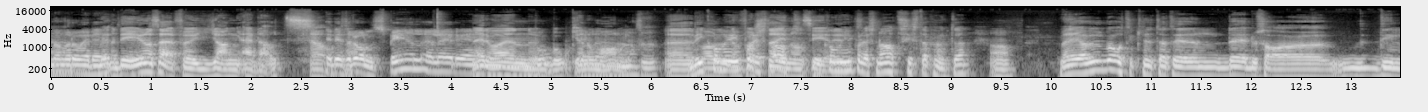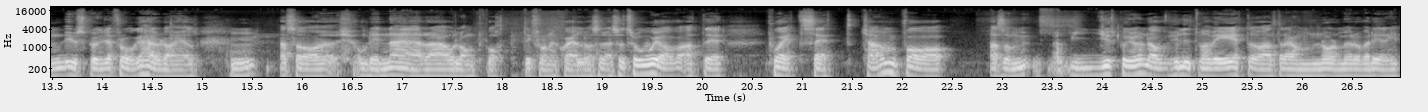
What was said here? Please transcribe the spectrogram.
Men vadå, är det- Men det är ju något så här för young adults. Ja. Är det ett rollspel eller är det en Nej det var en bok, en eller- roman. Liksom. Eh, Vi kommer in på det snart. Vi serie. kommer in på det snart, sista punkten. Ja. Men jag vill bara återknyta till det du sa, din ursprungliga fråga här Daniel. Alltså om det är nära och långt bort ifrån en själv och sådär. Så tror jag att det på ett sätt kan vara, alltså just på grund av hur lite man vet och allt det där om normer och värderingar.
